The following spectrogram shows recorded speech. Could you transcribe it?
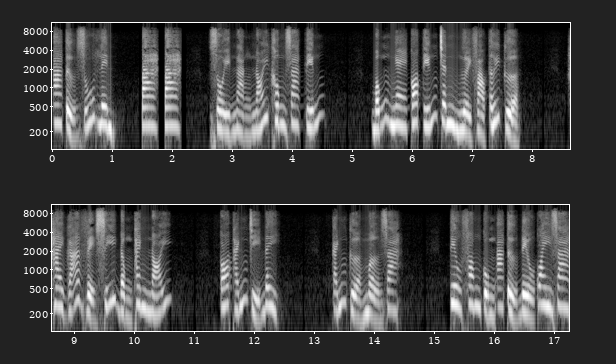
A tử rú lên. Ta, ta. Rồi nàng nói không ra tiếng. Bỗng nghe có tiếng chân người vào tới cửa. Hai gã vệ sĩ đồng thanh nói. Có thánh chỉ đây. Cánh cửa mở ra. Tiêu Phong cùng A Tử đều quay ra,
